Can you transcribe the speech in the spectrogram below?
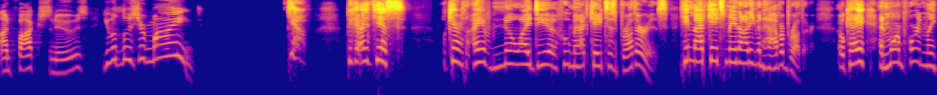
on Fox News, you would lose your mind. Yeah, because yes, Well, Gareth, I have no idea who Matt Gaetz' brother is. He, Matt Gaetz, may not even have a brother. Okay. And more importantly,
